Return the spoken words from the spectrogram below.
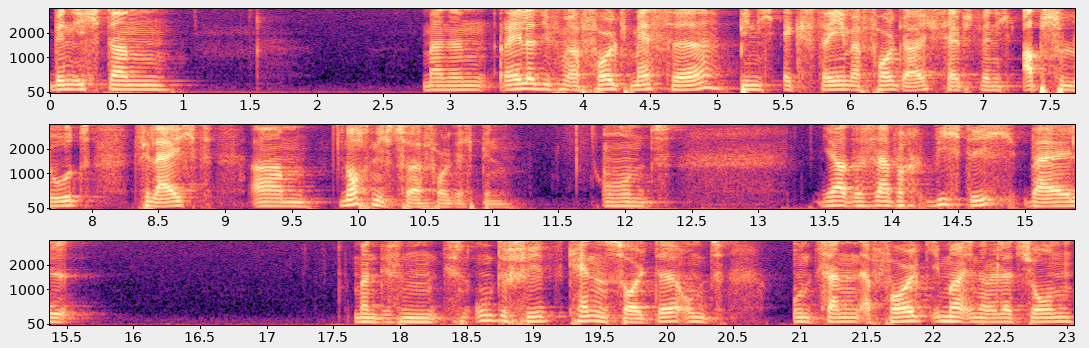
wenn ich dann meinen relativen Erfolg messe, bin ich extrem erfolgreich, selbst wenn ich absolut vielleicht ähm, noch nicht so erfolgreich bin. Und ja, das ist einfach wichtig, weil man diesen, diesen Unterschied kennen sollte und, und seinen Erfolg immer in Relation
